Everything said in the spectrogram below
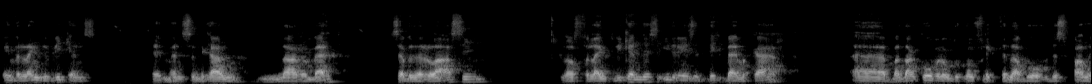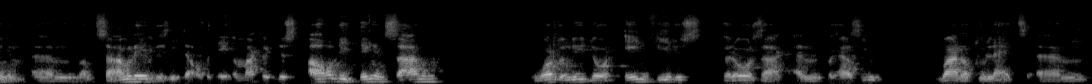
in verlengde weekends. Mensen gaan naar hun werk, ze hebben een relatie, en als het verlengd weekend is, iedereen zit dicht bij elkaar. Uh, maar dan komen ook de conflicten naar boven, de spanningen. Um, want samenleven is niet altijd even makkelijk. Dus al die dingen samen worden nu door één virus veroorzaakt. En we gaan zien waar dat toe leidt. Um,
